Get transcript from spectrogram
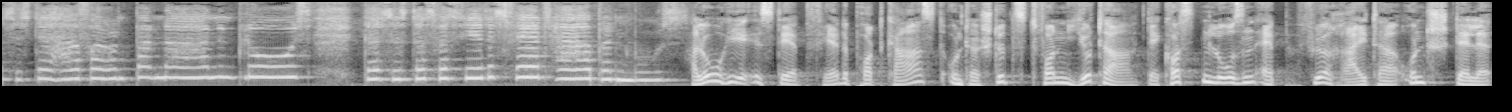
Das ist der Hafer- und Bananenblues. Das ist das, was jedes Pferd haben muss. Hallo, hier ist der Pferdepodcast, unterstützt von Jutta, der kostenlosen App für Reiter und Ställe.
